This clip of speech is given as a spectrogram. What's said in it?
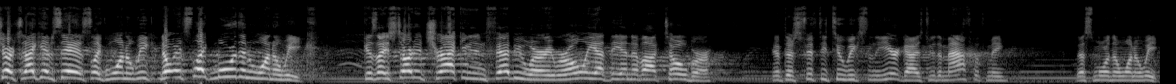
Church, and I kept saying it's like one a week. No, it's like more than one a week. Because I started tracking in February. We're only at the end of October. If there's 52 weeks in the year, guys, do the math with me. That's more than one a week.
